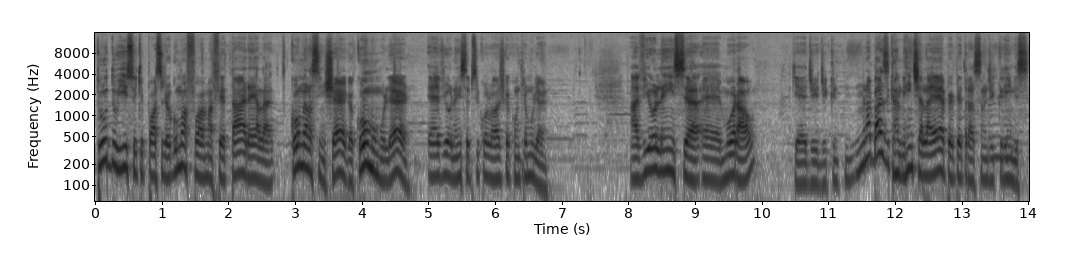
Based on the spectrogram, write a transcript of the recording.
tudo isso que possa de alguma forma afetar ela, como ela se enxerga como mulher, é violência psicológica contra a mulher. A violência é, moral, que é de, de, basicamente ela é a perpetração de crimes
